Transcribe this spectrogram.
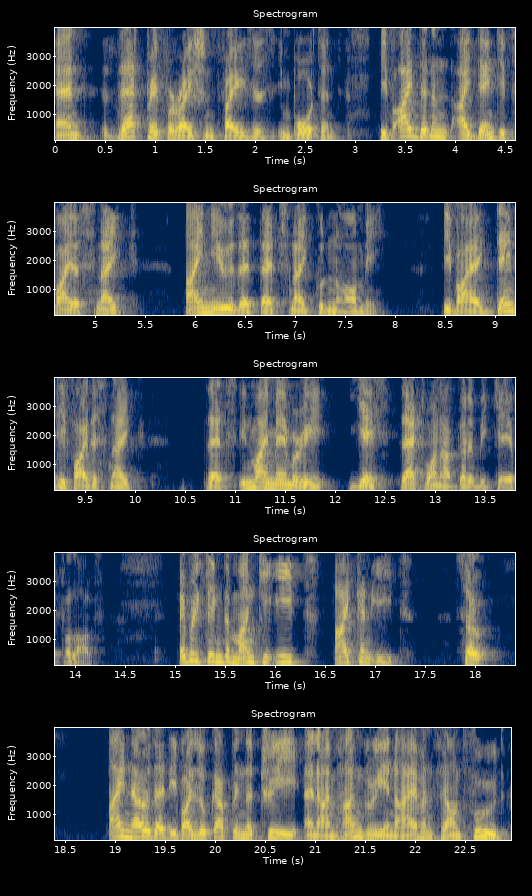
And that preparation phase is important. If I didn't identify a snake, I knew that that snake couldn't harm me. If I identify the snake that's in my memory, yes, that one I've got to be careful of. Everything the monkey eats, I can eat. So I know that if I look up in the tree and I'm hungry and I haven't found food,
